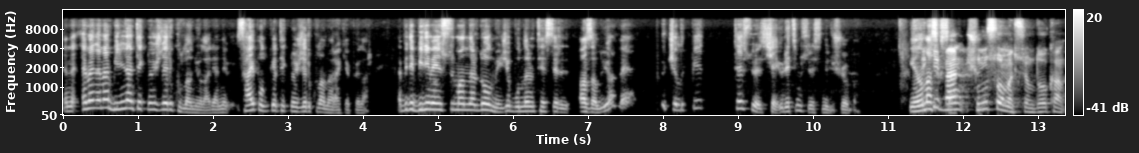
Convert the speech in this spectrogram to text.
Yani hemen hemen bilinen teknolojileri kullanıyorlar. Yani sahip oldukları teknolojileri kullanarak yapıyorlar. Ya bir de bilim enstrümanları da olmayınca bunların testleri azalıyor ve 3 yıllık bir test süresi şey üretim süresinde düşüyor bu. İnanılmaz Peki kısa. ben şunu sormak istiyorum Doğukan.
